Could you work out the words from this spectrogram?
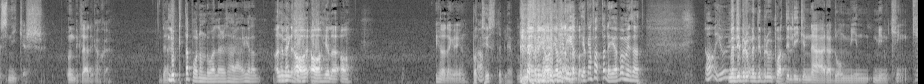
sneakers, underkläder kanske. Den. Lukta på dem då, eller så här hela... Ja, men, grejen. ja, ja, hela, ja. Hela den grejen. Vad Ja. tyst det blev. Nej, men jag, jag, kan helt, jag kan fatta det, jag bara menar så att... Ja, jo, Men det, beror, men det beror på att det ligger nära då min, min kink.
